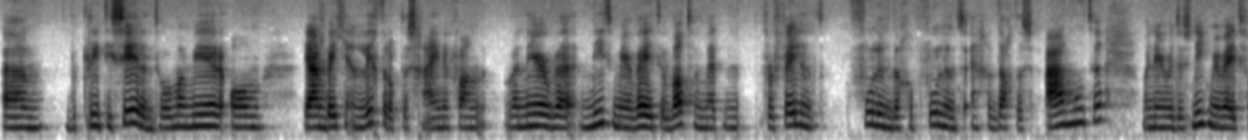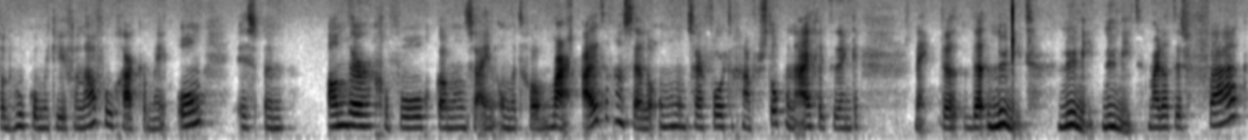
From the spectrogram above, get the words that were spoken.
um, bekritiserend hoor, maar meer om ja, een beetje een licht erop te schijnen van wanneer we niet meer weten wat we met vervelend voelende gevoelens en gedachten aan moeten. Wanneer we dus niet meer weten van hoe kom ik hier vanaf, hoe ga ik ermee om, is een ander gevolg kan dan zijn om het gewoon maar uit te gaan stellen, om ons ervoor te gaan verstoppen en eigenlijk te denken, nee, dat, dat, nu niet, nu niet, nu niet. Maar dat is vaak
